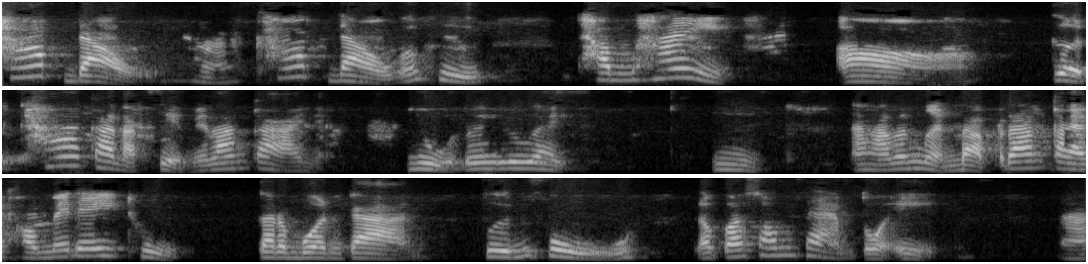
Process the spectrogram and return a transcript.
คาดเดาคาดเดาก็คือทำให้เอ่อ เกิดค่าการอักเสบในร่างกายเนี่ย อยู่เรื่อยๆอืมนะคะมันเหมือนแบบร่างกายเขาไม่ได้ถูกกระบวนการฟื้นฟู แล้วก็ซ่อมแซมตัวเองนะ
